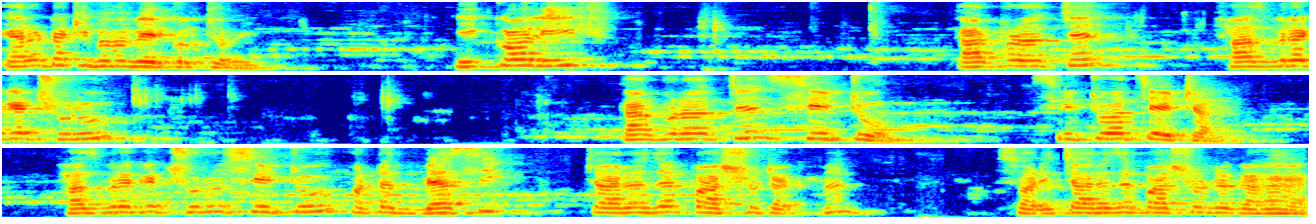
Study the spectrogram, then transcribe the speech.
অ্যালোটা কীভাবে বের করতে হবে? ইকুয়াল ইফ তারপর হচ্ছে ফার্স্ট ব্র্যাকেট শুরু। তারপরে হচ্ছে সি টু সি টু হচ্ছে এটা। ফার্স্ট ব্র্যাকেট শুরু সি টু অর্থাৎ বেসিক চার হাজার পাঁচশো টাকা হ্যাঁ? সরি চার হাজার পাঁচশো টাকা হ্যাঁ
